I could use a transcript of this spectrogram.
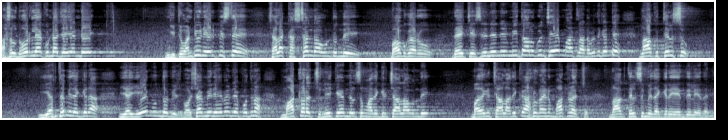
అసలు నోరు లేకుండా చేయండి. ఇటువంటివి నేర్పిస్తే చాలా కష్టంగా ఉంటుంది. బాబు గారు దయచేసి నేను మిగతా వాళ్ళ గురించి ఏం మాట్లాడము ఎందుకంటే నాకు తెలుసు. ఎంత మీ దగ్గర ఏముందో మీరు. బహుశా మీరు ఏమైనా రేపొద్దున మాట్లాడచ్చు. నీకేం తెలుసు? మా దగ్గర చాలా ఉంది. మా దగ్గర చాలా అధికారులు ఉన్నాయని మాట్లాడచ్చు. నాకు తెలుసు మీ దగ్గర ఏంది లేదని.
